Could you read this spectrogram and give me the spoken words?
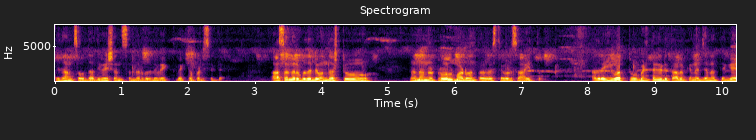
ವಿಧಾನಸೌಧ ಅಧಿವೇಶನ ಸಂದರ್ಭದಲ್ಲಿ ವ್ಯಕ್ತ, ವ್ಯಕ್ತಪಡಿಸಿದ್ದೆ. ಆ ಸಂದರ್ಭದಲ್ಲಿ ಒಂದಷ್ಟು ನನ್ನನ್ನು ಟ್ರೋಲ್ ಮಾಡುವಂಥ ವ್ಯವಸ್ಥೆಗಳು ಸಹ ಆಯಿತು. ಆದರೆ ಇವತ್ತು ಬೆಳ್ತಂಗಡಿ ತಾಲೂಕಿನ ಜನತೆಗೆ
